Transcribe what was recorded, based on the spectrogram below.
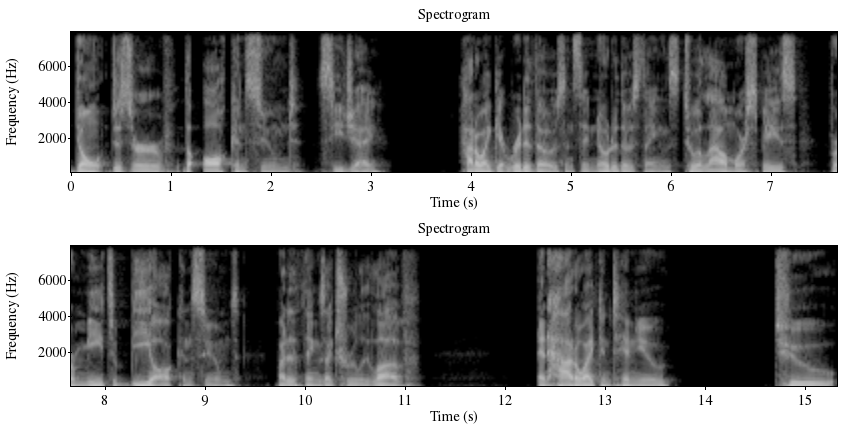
don't deserve the all consumed CJ? How do I get rid of those and say no to those things to allow more space for me to be all consumed by the things I truly love? And how do I continue to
